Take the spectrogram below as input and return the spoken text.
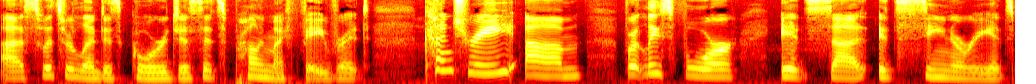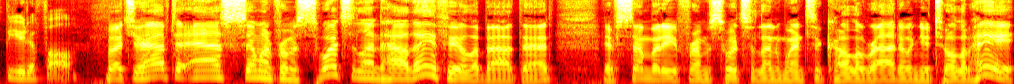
Uh, Switzerland is gorgeous. It's probably my favorite country, um, for at least for its uh, its scenery. It's beautiful. But you have to ask someone from Switzerland how they feel about that. If somebody from Switzerland went to Colorado and you told them, "Hey,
